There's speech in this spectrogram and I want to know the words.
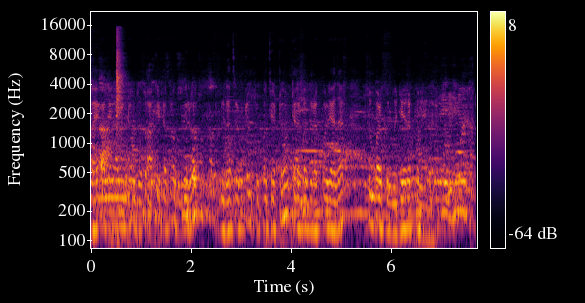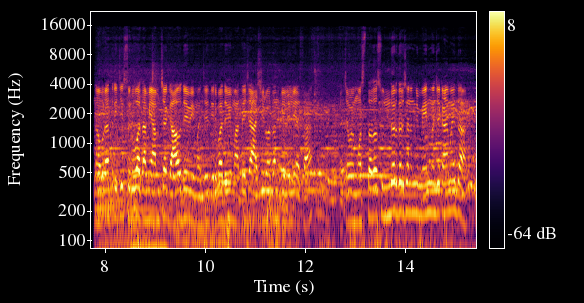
बाहेर आले का ठेव जसं आखे शाखा उभी राह. घात्र भेटून सुपरचेष्ट चार बाजू रखवले हजार म्हणजे नवरात्रीची सुरुवात आम्ही आमच्या गावदेवी म्हणजे दिरबादेवी मातेच्या आशीर्वादान केलेली असा. त्याच्यामुळे मस्त असं सुंदर दर्शन आणि मेन म्हणजे काय माहिती आहे?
